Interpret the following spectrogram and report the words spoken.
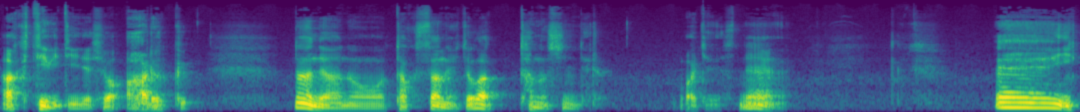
アクティビティでしょ？歩く。なのであのたくさんの人が楽しんでるわけですね。えー、1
